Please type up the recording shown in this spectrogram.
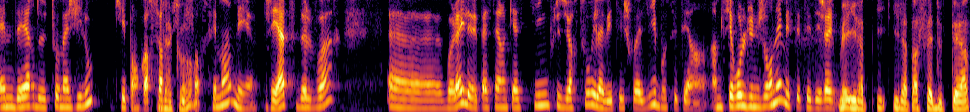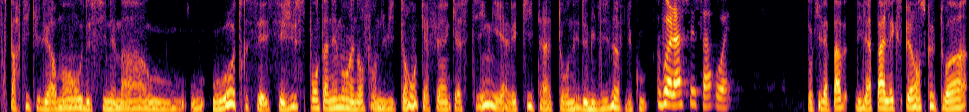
MDR de Thomas Gilou, qui n'est pas encore sorti forcément, mais euh, j'ai hâte de le voir. Euh, voilà, il avait passé un casting, plusieurs tours, il avait été choisi. Bon, c'était un, un petit rôle d'une journée, mais c'était déjà une... Mais il a, il, il a pas fait de théâtre particulièrement ou de cinéma ou, ou, ou autre. C'est, c'est juste spontanément un enfant de 8 ans qui a fait un casting et avec qui tu as tourné 2019 du coup. Voilà, c'est ça, ouais. Donc il n'a pas, il a pas l'expérience que toi,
